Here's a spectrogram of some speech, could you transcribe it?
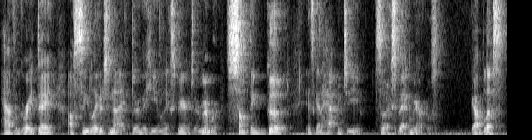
Have a great day. I'll see you later tonight during the healing experience. Remember, something good is going to happen to you. So expect miracles. God bless.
